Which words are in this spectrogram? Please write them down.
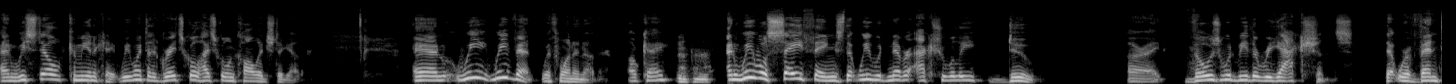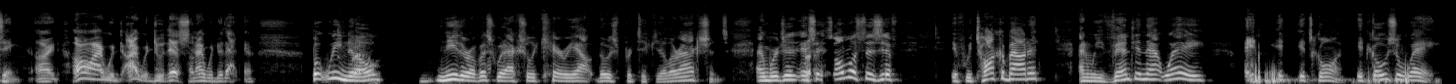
and we still communicate. We went to the grade school, high school, and college together, and we we vent with one another okay? Mm-hmm. And we will say things that we would never actually do. All right. Those would be the reactions that we're venting. All right. Oh, I would I would do this and I would do that. But we know right. neither of us would actually carry out those particular actions. And we're just it's, right. it's, almost as if if we talk about it and we vent in that way, it, it, it's gone. It goes away.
